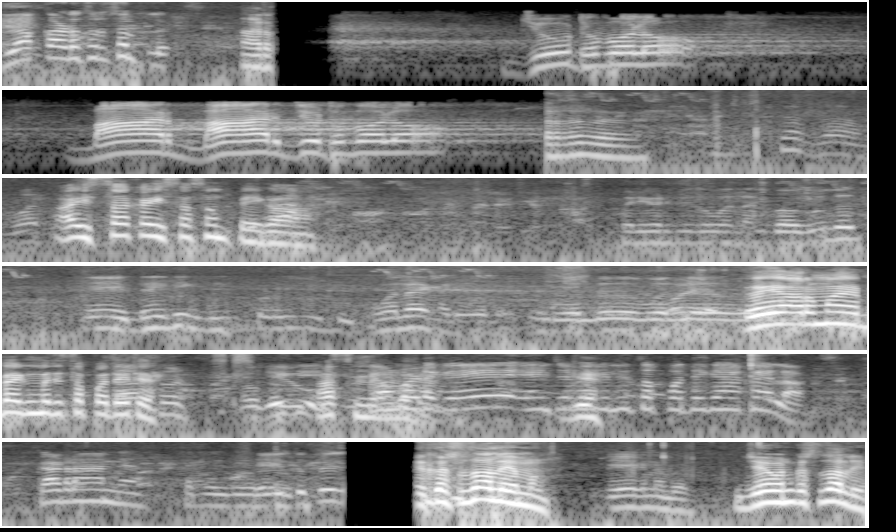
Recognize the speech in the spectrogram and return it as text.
ब्लॉक काढू तर संपलं झूठ बोलो बार बार झूठ बोलो. ऐसा कैसा संपेगा? ए ए यार माझ्या बॅगमध्ये. चपाती हे कसं झालंय मग? एक नंबर जेवण कसं झालंय?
